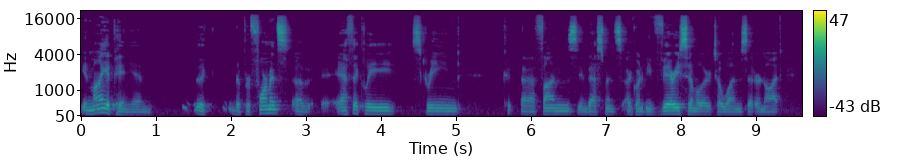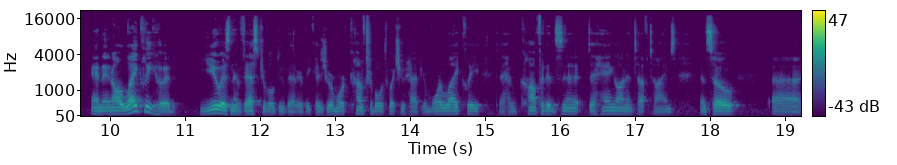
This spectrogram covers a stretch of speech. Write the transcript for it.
In my opinion, the, the performance of ethically screened uh, funds, investments are going to be very similar to ones that are not. And in all likelihood, you as an investor will do better because you're more comfortable with what you have. You're more likely to have confidence in it, to hang on in tough times. And so uh,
